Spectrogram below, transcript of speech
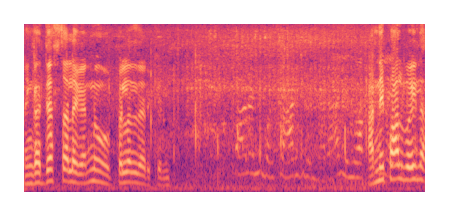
నేను గద్దెస్తాలే కానీ నువ్వు పిల్లల దగ్గరికి వెళ్ళి. అన్ని పాలు పోయిలా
